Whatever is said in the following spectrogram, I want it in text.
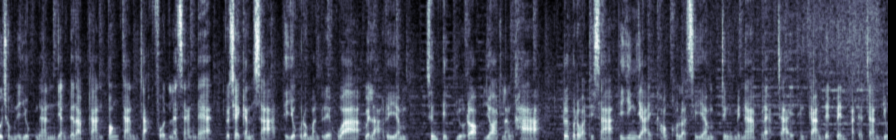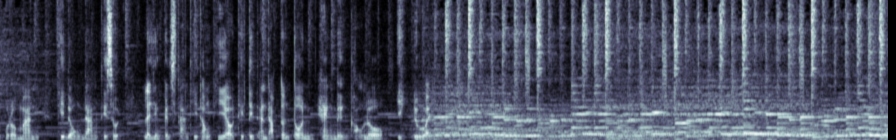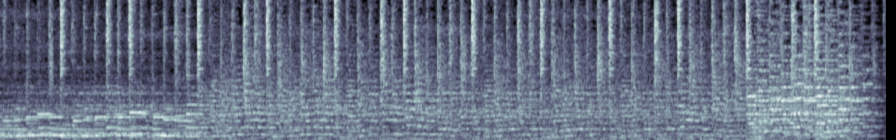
ผู้ชมในยุคนั้นยังได้รับการป้องกันจากฝนและแสงแดด โดยใช้กันศาสตร์ที่ยกโรมันเรียกว่าเวลาเรียม ซึ่งติดอยู่รอบยอดหลังคา ด้วยประวัติศาสตร์ที่ยิ่งใหญ่ของโคลอสเซียม จึงไม่น่าแปลกใจถึงการได้เป็นอัตจันยุคโรมันที่โด่งดังที่สุด และยังเป็นสถานที่ท่องเที่ยวที่ติดอันดับต้นๆแห่งหนึ่งของโลกอีกด้วย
